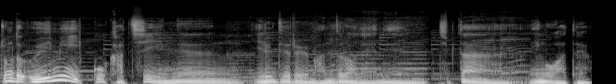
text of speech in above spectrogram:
좀 더 의미 있고 가치 있는 일들을 만들어내는 집단인 것 같아요.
